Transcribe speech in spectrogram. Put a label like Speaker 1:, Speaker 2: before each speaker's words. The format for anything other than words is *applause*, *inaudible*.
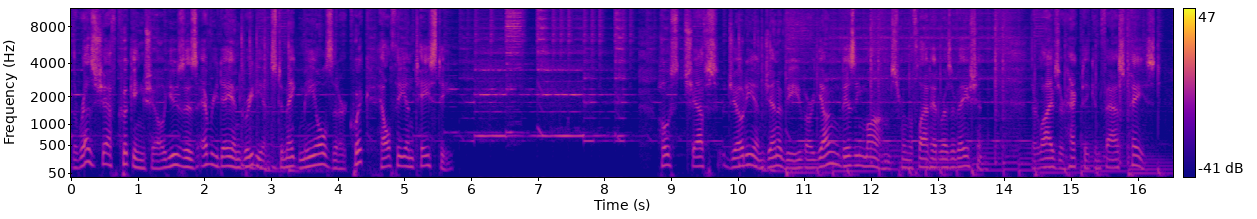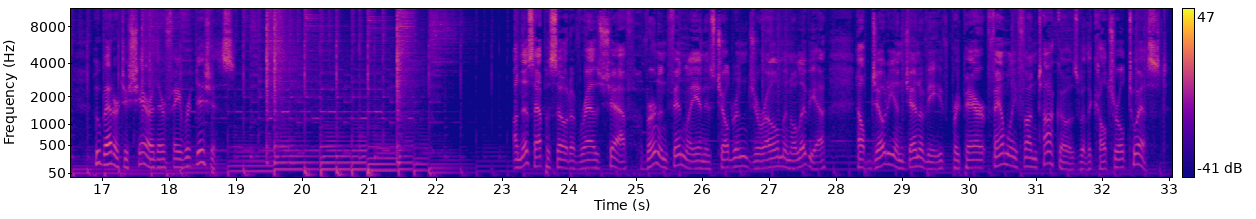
Speaker 1: The Rez Chef Cooking Show uses everyday ingredients to make meals that are quick, healthy, and tasty. Host chefs Jody and Genevieve are young, busy moms from the Flathead Reservation. Their lives are hectic and fast paced. Who better to share their favorite dishes? On this episode of Rez Chef, Vernon Finley and his children, Jerome and Olivia, help Jody and Genevieve prepare family fun tacos with a cultural twist.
